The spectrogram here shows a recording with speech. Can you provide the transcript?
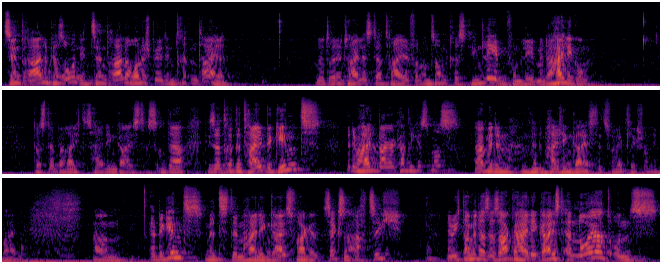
zentrale Person, die zentrale Rolle spielt im dritten Teil. Und der dritte Teil ist der Teil von unserem christlichen Leben, vom Leben in der Heiligung. Das ist der Bereich des Heiligen Geistes. Und der, dieser dritte Teil beginnt mit dem Heidelberger Katechismus, äh, mit, dem, mit dem Heiligen Geist, jetzt verwechsel ich schon die beiden. Ähm, er beginnt mit dem Heiligen Geist, Frage 86, nämlich damit, dass er sagt, der Heilige Geist erneuert uns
